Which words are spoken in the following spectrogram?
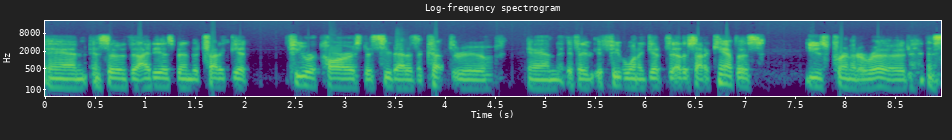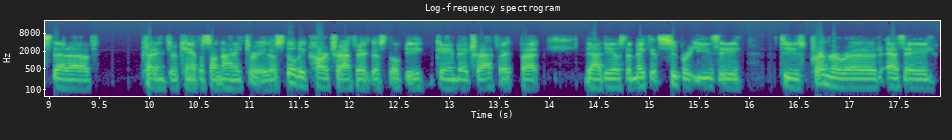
And and so the idea has been to try to get fewer cars to see that as a cut through. And if they, if people want to get to the other side of campus, use perimeter road instead of cutting through campus on 93. There'll still be car traffic, there'll still be game day traffic, but the idea is to make it super easy to use perimeter road as a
